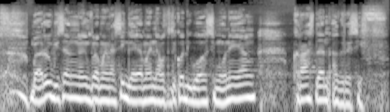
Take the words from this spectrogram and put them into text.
Baru bisa mengimplementasi gaya main Atletico di bawah Simeone yang keras dan agresif.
